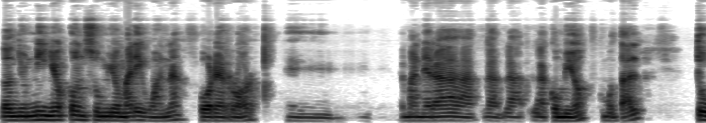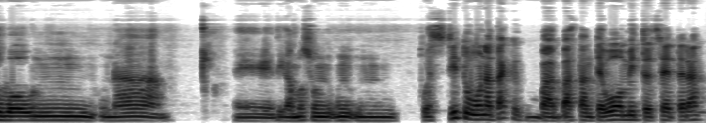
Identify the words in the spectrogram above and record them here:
donde un niño consumió marihuana por error, eh, de manera, la, comió como tal, tuvo un, una, eh, digamos, un, pues sí, tuvo un ataque, bastante vómito, etcétera,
